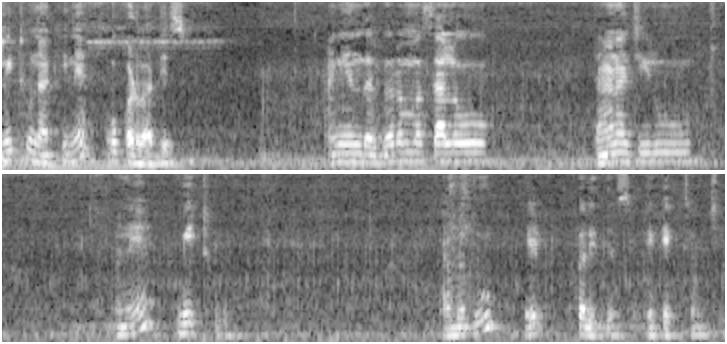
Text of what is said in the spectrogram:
મીઠું નાખીને ઉકળવા દેશું. આની અંદર ગરમ મસાલો, ધાણા જીરું અને મીઠું. આ બધું એડ કરી દેશું, એક એક ચમચી.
